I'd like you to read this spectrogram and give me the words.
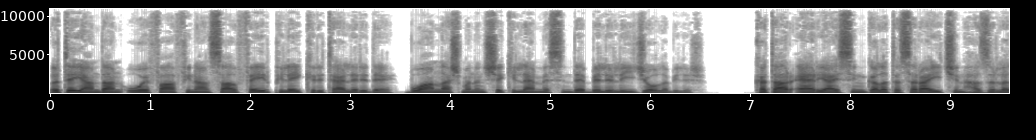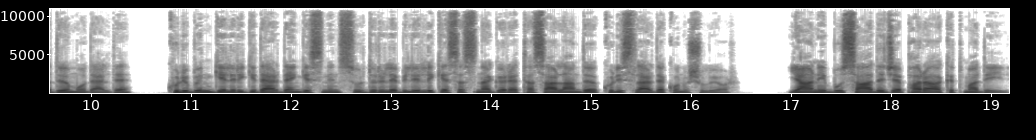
Öte yandan UEFA finansal fair play kriterleri de bu anlaşmanın şekillenmesinde belirleyici olabilir. Katar Airways'in Galatasaray için hazırladığı modelde, kulübün geliri gider dengesinin sürdürülebilirlik esasına göre tasarlandığı kulislerde konuşuluyor. Yani bu sadece para akıtma değil,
